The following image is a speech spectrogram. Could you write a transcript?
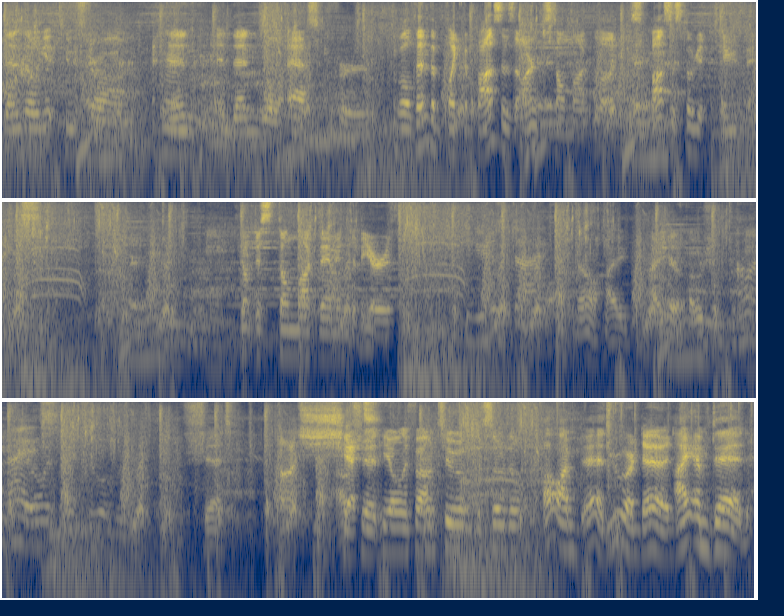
then they'll get too strong, and and then we'll ask for Well, then the like the bosses aren't stun locked. Like, the bosses still get to do things. Don't just stun lock them into the earth. Did you just die? no, I I hit a potion. Oh, nice. Shit. Oh shit! Oh shit, he only found two of the so del- Oh, I'm dead. You are dead. I am dead.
